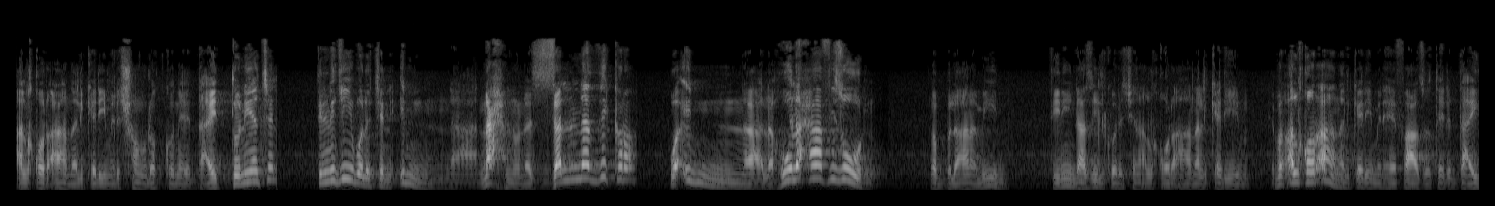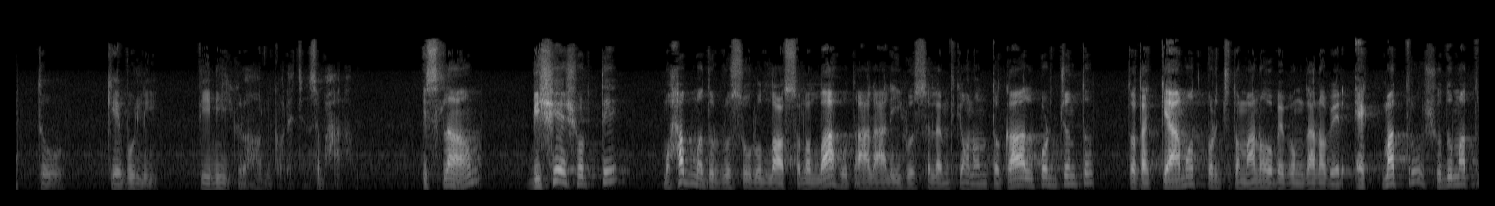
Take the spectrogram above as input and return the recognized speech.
আল কোরআন আল করিমের সংরক্ষণের দায়িত্ব নিয়েছেন। তিনি নিজেই বলেছেন রব্বুল তিনি নাজিল করেছেন আল কোরআন আল করিম এবং আল কোরআন আল করিমের হেফাজতের দায়িত্ব কেবলই তিনি গ্রহণ করেছেন সুবহান ইসলাম বিশেষ অর্থে মোহাম্মদুর রসুল্লাহ সাল্লাহ তাল আলী হুসাল্লাম থেকে অনন্তকাল পর্যন্ত তথা কেয়ামত পর্যন্ত মানব এবং দানবের একমাত্র, শুধুমাত্র,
